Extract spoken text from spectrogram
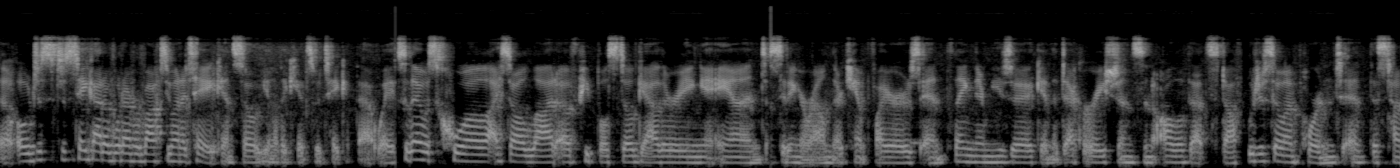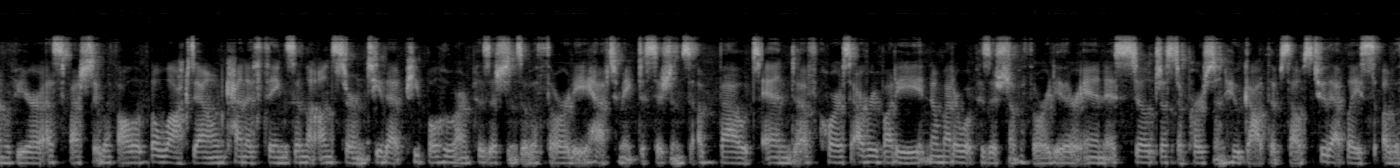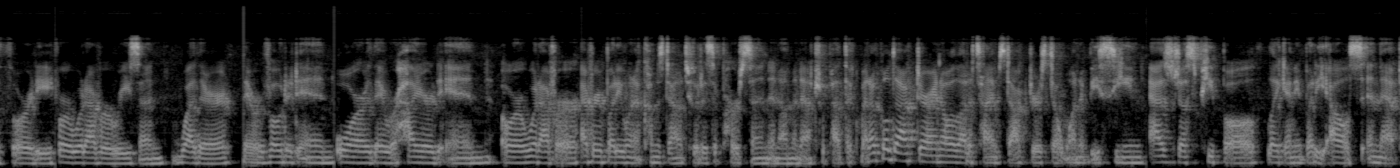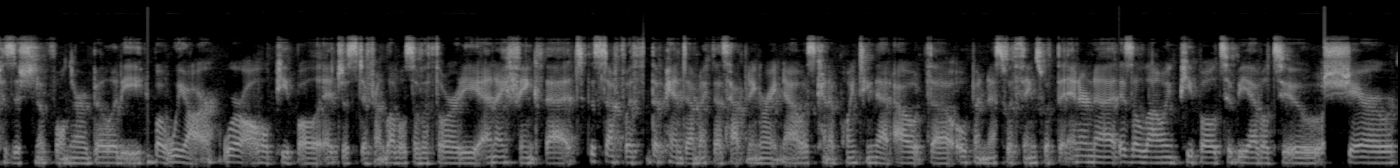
oh, just just take out of whatever box you want to take. And so, you know, the kids would take it that way. So that was cool. I saw a lot of people still gathering and sitting around their campfires and playing their music and the decorations and all of that stuff, which is so important at this time of year, especially with all of the lockdown kind of things and the uncertainty that people who are in position positions of authority have to make decisions about. And of course, everybody, no matter what position of authority they're in, is still just a person who got themselves to that place of authority for whatever reason, whether they were voted in or they were hired in or whatever. Everybody, when it comes down to it, is a person. And I'm a naturopathic medical doctor. I know a lot of times doctors don't want to be seen as just people like anybody else in that position of vulnerability, but we are. We're all people at just different levels of authority. And I think that the stuff with the pandemic pandemic that's happening right now is kind of pointing that out. The openness with things with the internet is allowing people to be able to share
